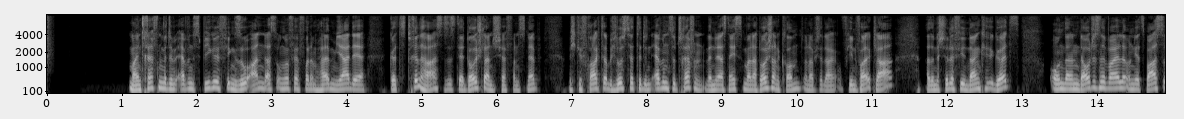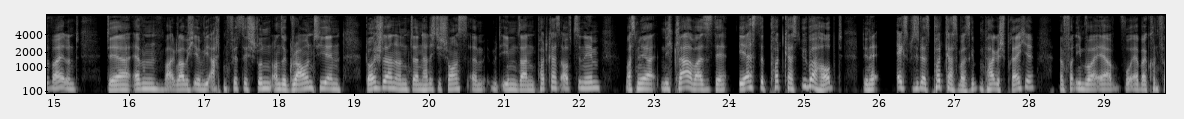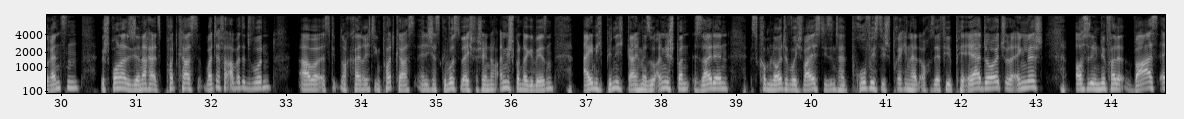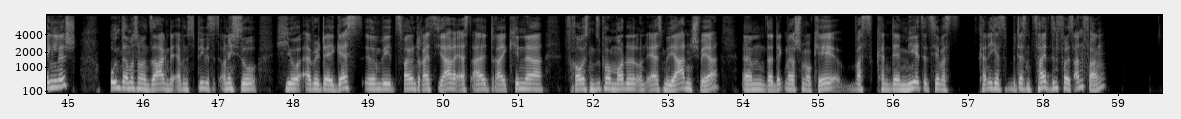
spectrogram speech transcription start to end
Mein Treffen mit dem Evan Spiegel fing so an, dass ungefähr vor einem halben Jahr der Götz Trillhaas, das ist der Deutschlandchef von Snap, mich gefragt hat, ob ich Lust hätte, den Evan zu treffen, wenn er das nächste Mal nach Deutschland kommt. Und habe ich gesagt, auf jeden Fall, klar. Also an der Stelle vielen Dank, Götz. Und dann dauerte es eine Weile und jetzt war es soweit und der Evan war, glaube ich, irgendwie 48 Stunden on the ground hier in Deutschland und dann hatte ich die Chance, ähm, mit ihm dann einen Podcast aufzunehmen. Was mir nicht klar war, es ist der erste Podcast überhaupt, den er explizit als Podcast macht. Es gibt ein paar Gespräche äh, von ihm, wo er, wo er bei Konferenzen gesprochen hat, die dann nachher als Podcast weiterverarbeitet wurden. Aber es gibt noch keinen richtigen Podcast. Hätte ich das gewusst, wäre ich wahrscheinlich noch angespannter gewesen. Eigentlich bin ich gar nicht mehr so angespannt, es sei denn, es kommen Leute, wo ich weiß, die sind halt Profis, die sprechen halt auch sehr viel PR-Deutsch oder Englisch. Außerdem in dem Fall war es Englisch. Und da muss man sagen, der Evan Spiegel ist jetzt auch nicht so hier Everyday Guest, irgendwie 32 Jahre, erst alt, drei Kinder, Frau ist ein Supermodel und er ist milliardenschwer. Ähm, da denkt man das schon, okay, was kann der mir jetzt erzählen, was kann ich jetzt mit dessen Zeit Sinnvolles anfangen?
